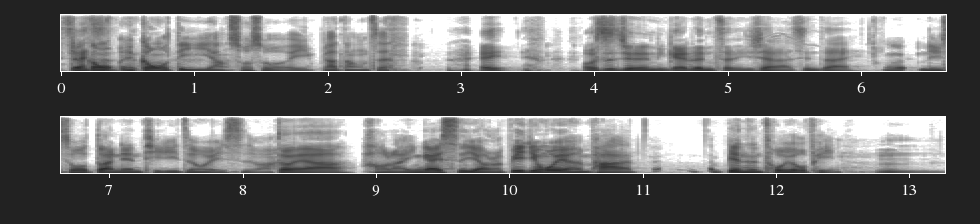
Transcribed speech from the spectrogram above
就跟我跟我弟一样说说而已，不要当真。哎，我是觉得你应该认真一下啦。现在，你说锻炼体力这回事吗？对啊，好啦，应该是要了，毕竟我也很怕变成拖油瓶。嗯。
